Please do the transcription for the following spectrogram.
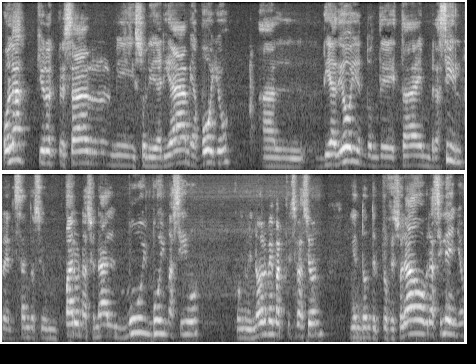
Hola, quiero expresar mi solidaridad, mi apoyo al día de hoy en donde está en Brasil realizándose un paro nacional muy muy masivo con una enorme participación y en donde el profesorado brasileño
